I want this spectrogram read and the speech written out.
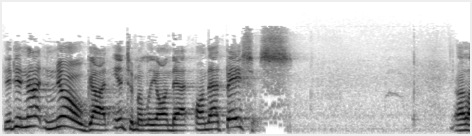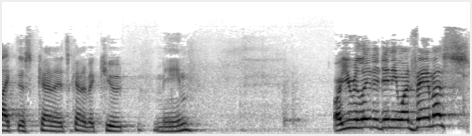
They did not know God intimately on that, on that basis. I like this kind of, it's kind of a cute meme. Are you related to anyone famous?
